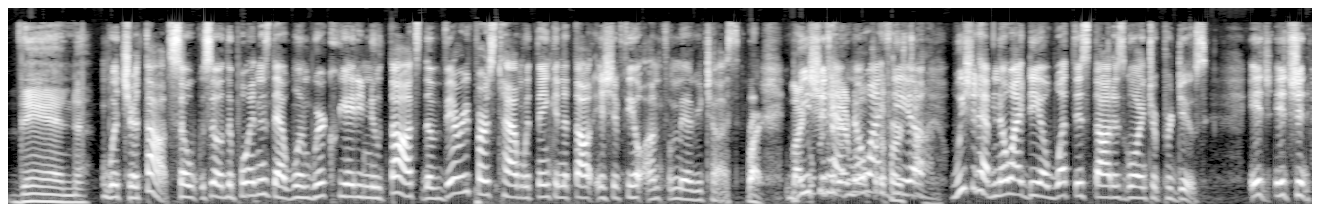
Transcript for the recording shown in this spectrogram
then with your thoughts. So so the point is that when we're creating new thoughts, the very first time we're thinking a thought, it should feel unfamiliar to us. Right. Like we should have no room for the first idea. We should have no idea what this thought is going to produce. It it should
